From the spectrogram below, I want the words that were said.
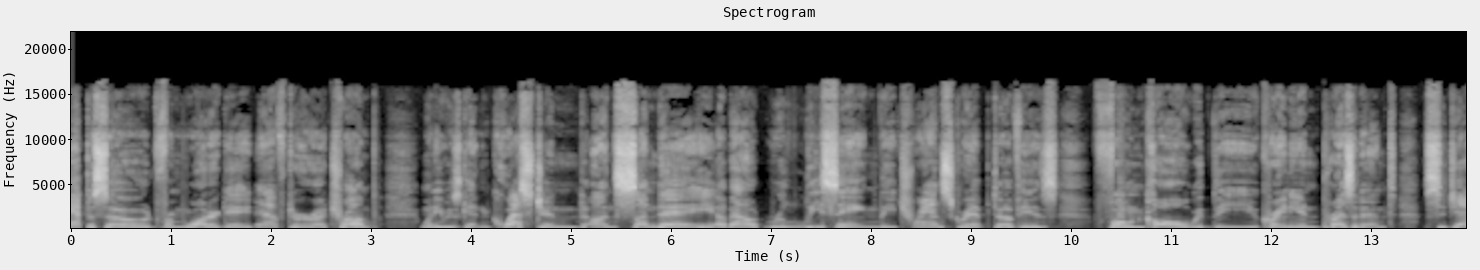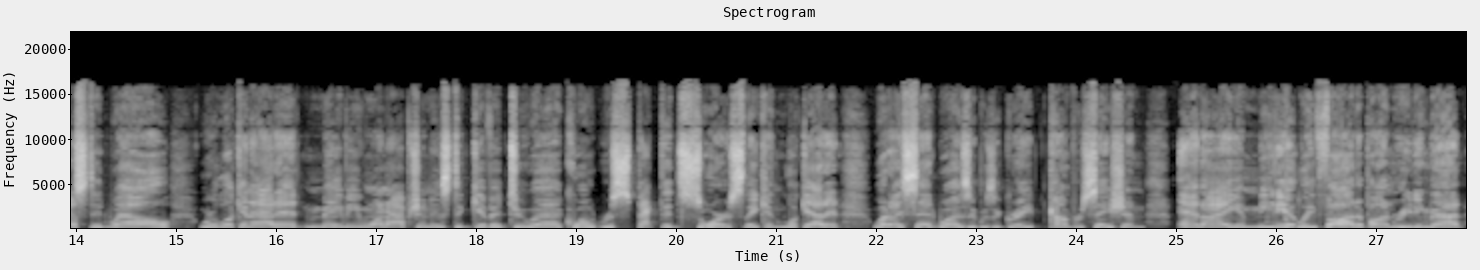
episode from Watergate after uh, Trump when he was getting questioned on Sunday about releasing the transcript of his phone call with the Ukrainian president suggested, well, we're looking at it. Maybe one option is to give it to a quote, respected source. They can look at it. What I said was it was a great conversation. And I immediately thought upon reading that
